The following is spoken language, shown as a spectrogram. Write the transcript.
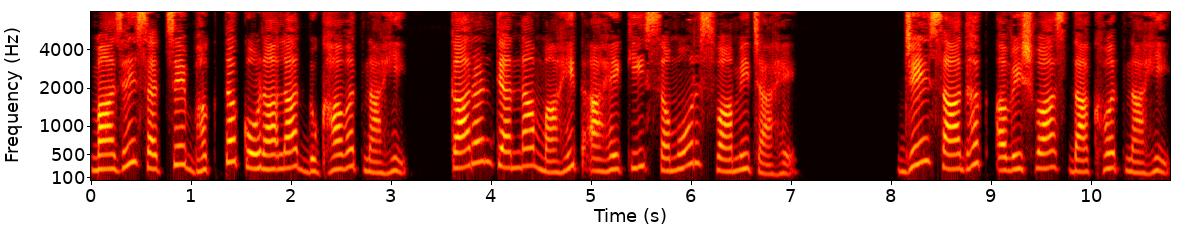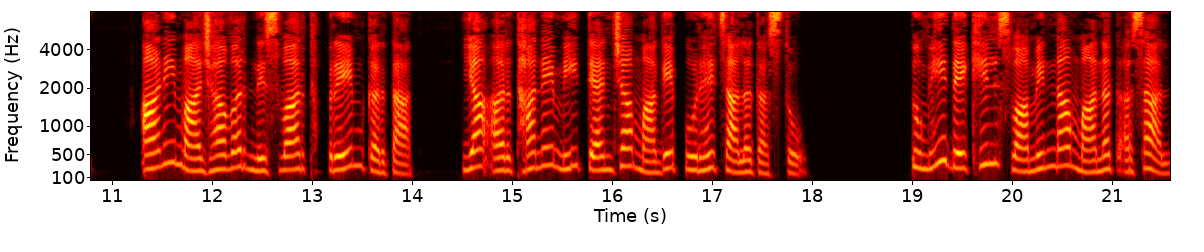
माझे सच्चे भक्त कोणाला दुखावत नाही कारण त्यांना माहीत आहे की समोर स्वामीच आहे. जे साधक अविश्वास दाखवत नाही आणि माझ्यावर निस्वार्थ प्रेम करतात या अर्थाने मी त्यांच्या मागे पुढे चालत असतो. तुम्ही देखील स्वामींना मानत असाल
